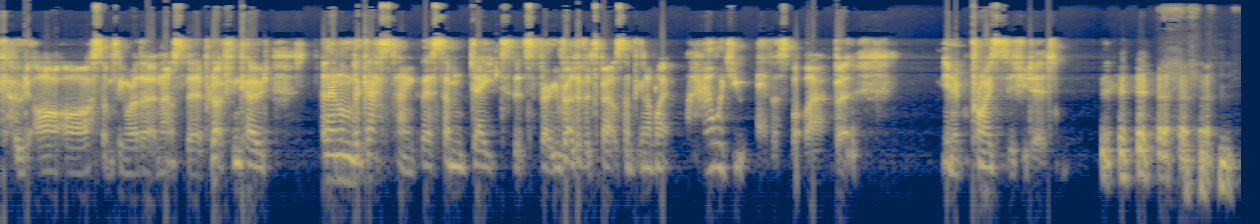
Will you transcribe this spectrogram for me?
code RR something or other, and that's the production code. And then on the gas tank, there's some date that's very relevant about something. And I'm like, how would you ever spot that? But you know, prizes if you did.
